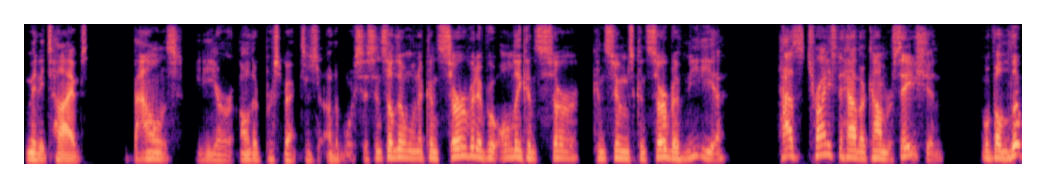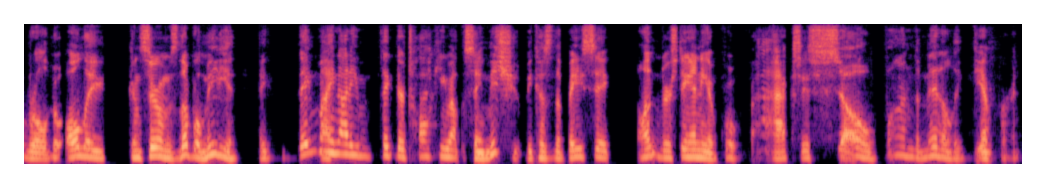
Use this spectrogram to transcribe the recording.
many times balanced media or other perspectives or other voices. And so then when a conservative who only conser- consumes conservative media has tries to have a conversation with a liberal who only consumes liberal media, they, they might not even think they're talking about the same issue because the basic understanding of quote facts is so fundamentally different.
